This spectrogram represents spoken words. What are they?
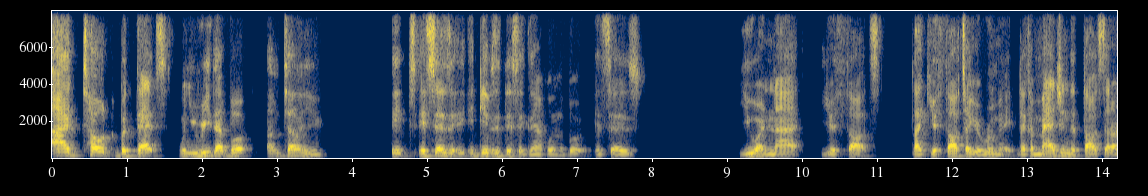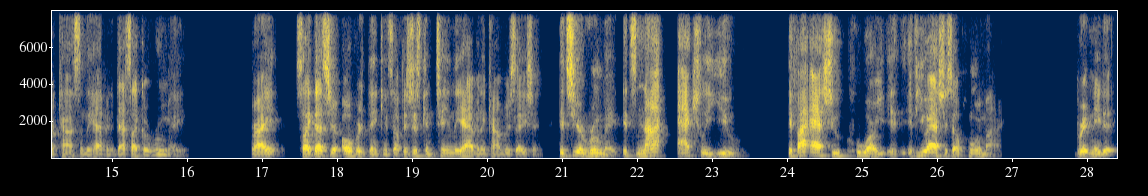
I I told, but that's when you read that book. I'm telling you, it it says it, gives it this example in the book. It says, "You are not your thoughts. Like your thoughts are your roommate. Like imagine the thoughts that are constantly happening. That's like a roommate, right? So like that's your overthinking self. It's just continually having a conversation. It's your roommate. It's not actually you. If I ask you, who are you? If you ask yourself, who am I? Brittany, that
